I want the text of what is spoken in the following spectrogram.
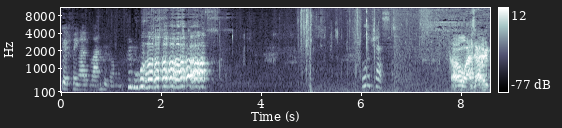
Good thing I've landed on him. Ooh, chest. Oh, I don't.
